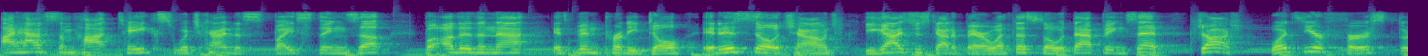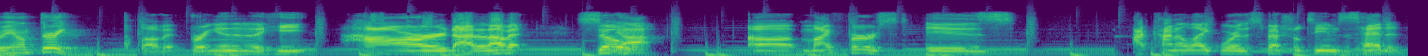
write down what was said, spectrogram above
I have some hot takes which kind of spice things up, but other than that, it's been pretty dull. It is still a challenge. You guys just got to bear with us. So with that being said, Josh, what's your first 3 on 3? Love it. Bringing in the heat hard. I love it. So, Yeah. uh, my first is I kind of like where the special teams is headed.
